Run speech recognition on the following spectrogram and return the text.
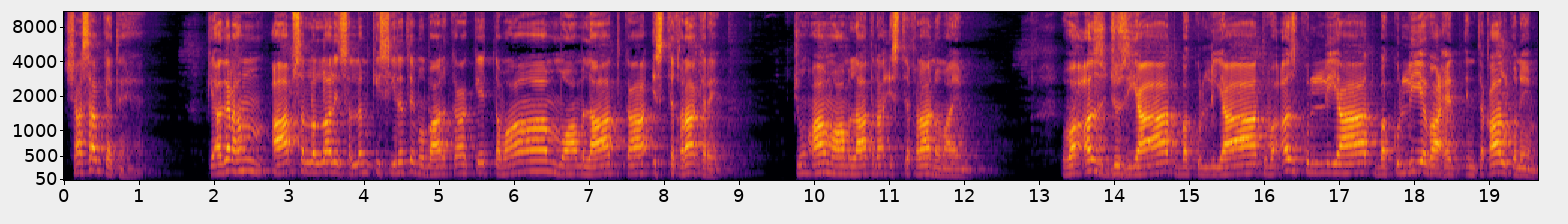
شاہ صاحب کہتے ہیں کہ اگر ہم آپ صلی اللہ علیہ وسلم کی سیرت مبارکہ کے تمام معاملات کا استقرا کریں، چوں عام معاملات را استقرا نمائم و از جزیات بکلیات و از کلیات بکلی واحد انتقال کنیم۔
